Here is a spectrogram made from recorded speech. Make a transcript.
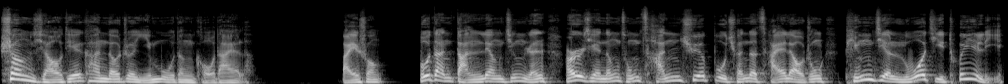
尚小蝶看到这一目瞪口呆了，白霜。不但胆量惊人，而且能从残缺不全的材料中，凭借逻辑推理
